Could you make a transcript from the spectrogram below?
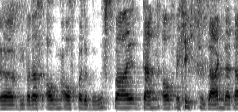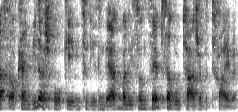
äh, wie war das Augen auf bei der Berufswahl, dann auch wirklich zu sagen, da darf es auch keinen Widerspruch geben zu diesen Werten, weil ich sonst Selbstsabotage betreibe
